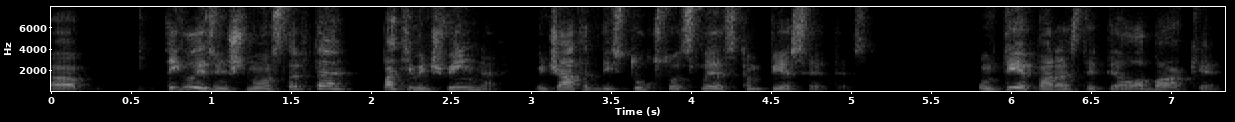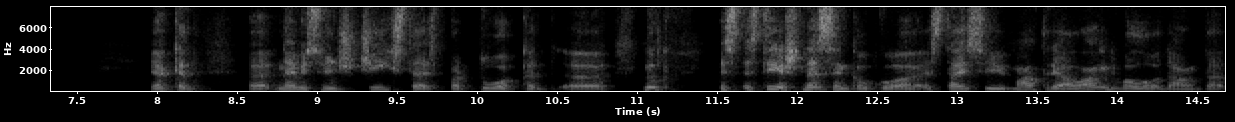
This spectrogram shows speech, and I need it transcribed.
uh, tiklīdz viņš nostartē, pat ja viņš vinnē, viņš atradīs tūkstotis lietas, kam piesieties. Un tie parasti ir tie labākie. Ja, kad uh, nevis viņš čīkstēs par to, ka uh, nu, es, es tieši nesen kaut ko es taisīju materiālu angļu valodā, un tā,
